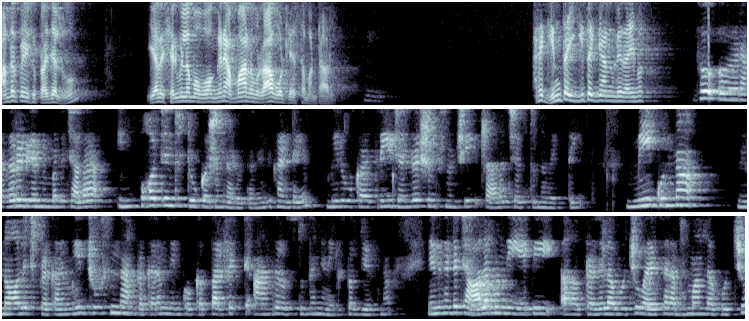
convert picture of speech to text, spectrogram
ఆంధ్రప్రదేశ్ ప్రజలు ఇలా షర్మిలమ్మ పోగానే అమ్మా రా ఓట్లేస్తామంటారు. అరే ఇంత ఇంగిత జ్ఞానం లేదా ఆయనకు? సో రంగారెడ్డి గారు మిమ్మల్ని చాలా ఇంపార్టెంట్ టూ క్వశ్చన్స్ అడుగుతాను. ఎందుకంటే మీరు ఒక త్రీ జనరేషన్స్ నుంచి ట్రావెల్ చేస్తున్న వ్యక్తి. మీకున్న నాలెడ్జ్ ప్రకారం మీరు చూసిన దాని ప్రకారం దీనికి ఒక పర్ఫెక్ట్ ఆన్సర్ వస్తుందని నేను ఎక్స్పెక్ట్ చేసిన ఎందుకంటే చాలామంది ఏపీ ప్రజలు అవ్వచ్చు వైఎస్ఆర్ అభిమానులు అవ్వచ్చు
